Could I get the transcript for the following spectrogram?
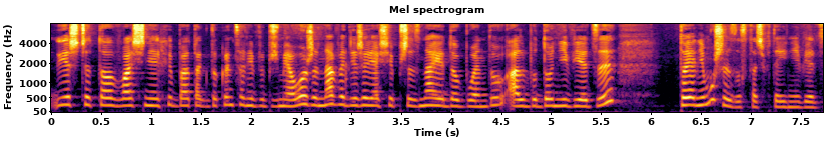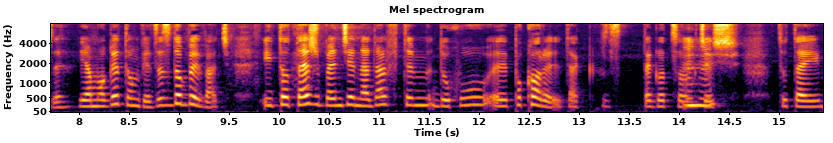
jeszcze to właśnie chyba tak do końca nie wybrzmiało, że nawet jeżeli ja się przyznaję do błędu albo do niewiedzy, to ja nie muszę zostać w tej niewiedzy. Ja mogę tą wiedzę zdobywać. I to też będzie nadal w tym duchu y, pokory, tak, z tego, co mhm. gdzieś tutaj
